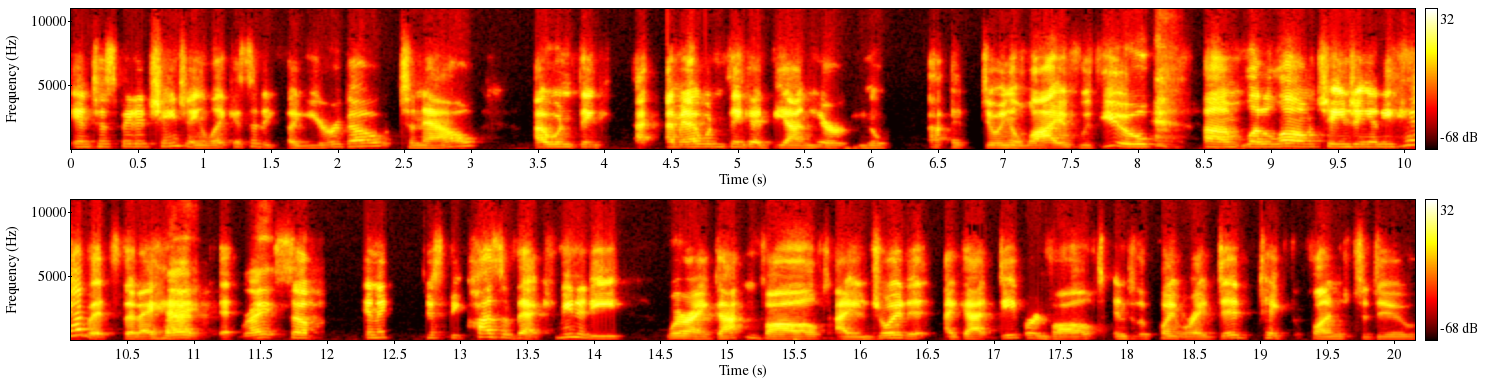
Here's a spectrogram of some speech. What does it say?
anticipated changing. Like I said, a, a year ago to now, I wouldn't think. I, I, mean, I wouldn't think I'd be on here, you know, uh, doing a live with you, um, let alone changing any habits that I had. Right. right. So, and it, just because of that community, where I got involved. I enjoyed it. I got deeper involved into the point where I did take the plunge to do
